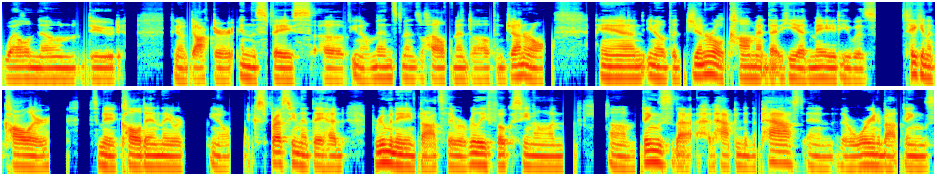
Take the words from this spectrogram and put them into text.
well known dude, you know, doctor in the space of, you know, men's mental health, mental health in general. And, you know, the general comment that he had made, he was taking a caller. Somebody had called in. They were, you know, expressing that they had ruminating thoughts. They were really focusing on um, things that had happened in the past, and they were worrying about things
